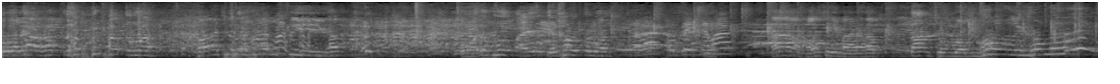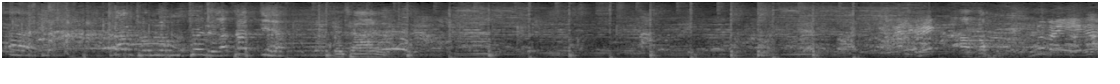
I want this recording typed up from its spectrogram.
ตัวแล้วครับเริ่มพูดเข้าตัวขอเชิญท่านสี่ครับโอ้ถ้าพูดไปเดี๋ยวเข้าตัวโอเคไหมวะอ้าวขอสี่มานะครับตั้งชมรมห้องอื่นเอาไม่ ตั้งชมรมช่วยเหลือท่านเกียรติไม่ใช่เอาครับพูดไปเองนะ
